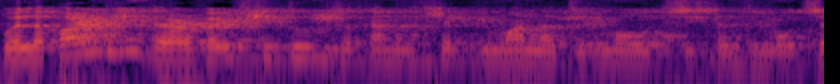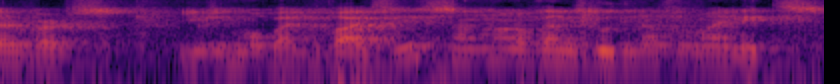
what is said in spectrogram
Well, apparently there are very few tools that can help you manage remote systems, remote servers using mobile devices, and none of them is good enough for my needs.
